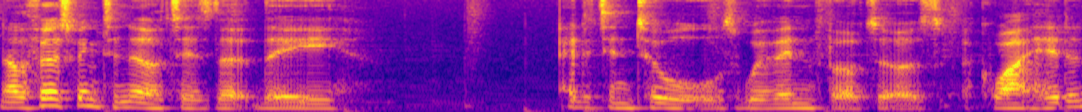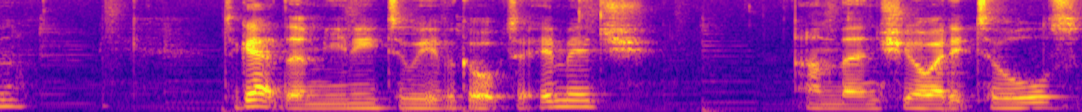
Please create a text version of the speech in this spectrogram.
Now the first thing to note is that the editing tools within Photos are quite hidden. To get them, you need to either go up to Image and then Show Edit Tools,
